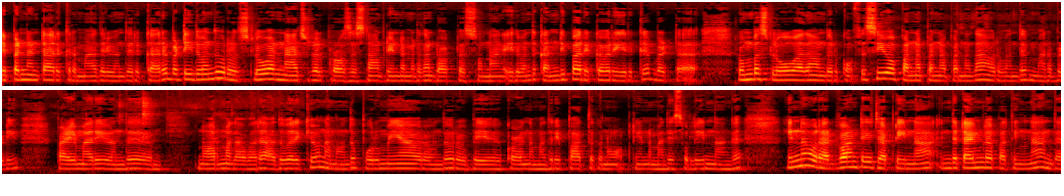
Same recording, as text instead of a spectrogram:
டிபெண்ட்டாக இருக்கிற மாதிரி வந்து இருக்கார். பட் இது வந்து ஒரு ஸ்லோ அண்ட் நேச்சுரல் ப்ராசஸ் தான் அப்படின்ற மாதிரி தான் டாக்டர்ஸ் சொன்னாங்க. இது வந்து கண்டிப்பாக ரெக்கவரி இருக்குது பட் ரொம்ப ஸ்லோவாக தான் வந்து இருக்கும் ஃபிசியோ பண்ண பண்ண பண்ண தான் அவர் வந்து மறுபடியும் பழைய மாதிரி வந்து நார்மலாக வர. அது வரைக்கும் நம்ம வந்து பொறுமையாக அவரை வந்து ஒரு பே குழந்த மாதிரி பார்த்துக்கணும் அப்படின்ற மாதிரி சொல்லியிருந்தாங்க. என்ன ஒரு அட்வான்டேஜ் அப்படின்னா இந்த டைமில் பார்த்திங்கன்னா அந்த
